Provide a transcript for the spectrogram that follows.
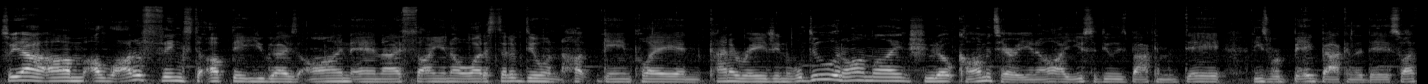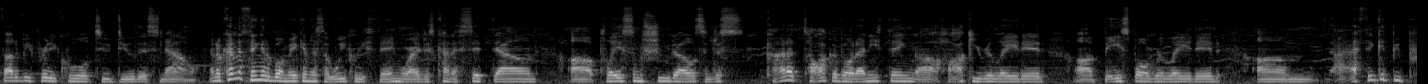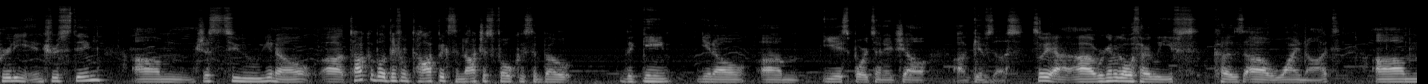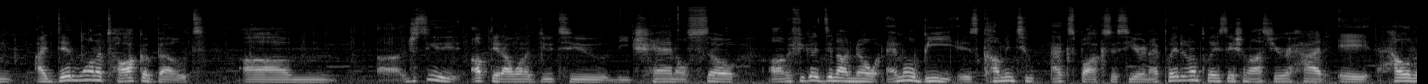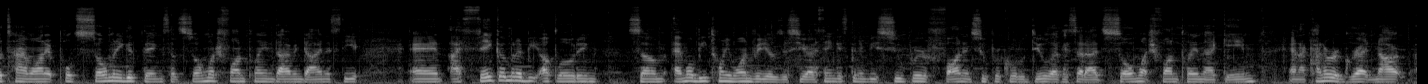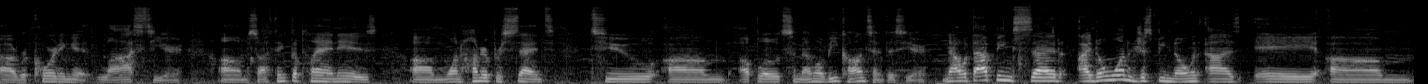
So yeah, um, a lot of things to update you guys on, and I thought, you know what, instead of doing hut gameplay and kind of raging, we'll do an online shootout commentary, you know, I used to do these back in the day, these were big back in the day, so I thought it'd be pretty cool to do this now. And I'm kind of thinking about making this a weekly thing where I just kind of sit down, uh, play some shootouts, and just kind of talk about anything uh, hockey related, uh, baseball related. Um, I think it'd be pretty interesting um, just to you know uh, talk about different topics and not just focus about the game you know um, EA Sports NHL uh, gives us. So yeah, uh, we're gonna go with our Leafs because uh, why not? Um, I did want to talk about um, uh, just the update I want to do to the channel. So um, if you guys did not know, MLB is coming to Xbox this year, and I played it on PlayStation last year. Had a hell of a time on it. Pulled so many good things. Had so much fun playing Diamond Dynasty, and I think I'm gonna be uploading some MLB 21 videos this year. I think it's gonna be super fun and super cool to do. Like I said, I had so much fun playing that game, and I kind of regret not uh, recording it last year. Um, so I think the plan is um, 100% to um, upload some MLB content this year. Now, with that being said, I don't want to just be known as a um,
